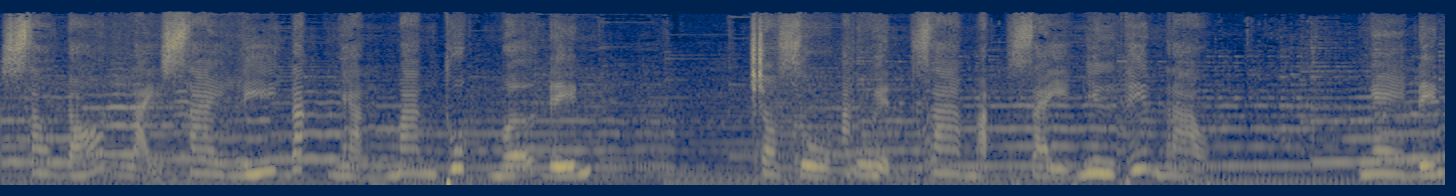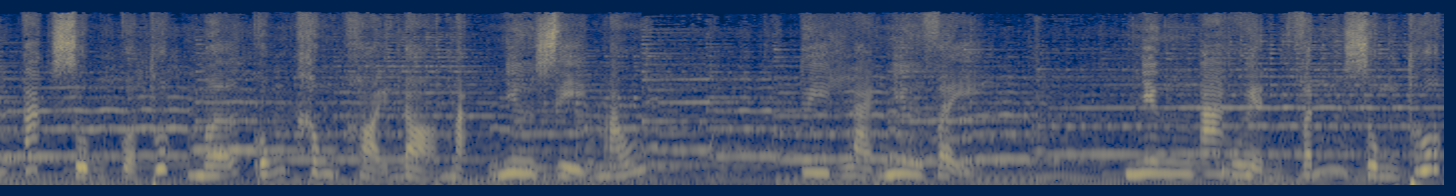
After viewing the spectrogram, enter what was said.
Sau đó lại sai Lý Đắc Nhàn mang thuốc mỡ đến. Cho dù A huyện ra mặt dày như thế nào. Nghe đến tác dụng của thuốc mỡ cũng không khỏi đỏ mặt như dì máu. Tuy là như vậy, Nhưng A huyền vẫn dùng thuốc.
